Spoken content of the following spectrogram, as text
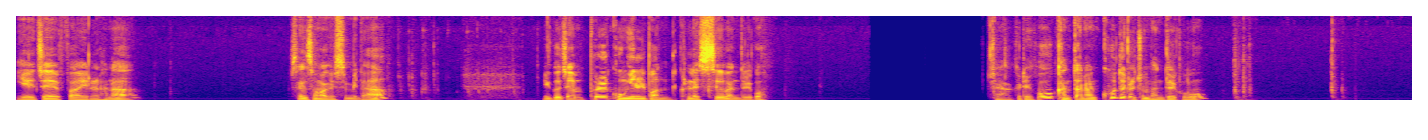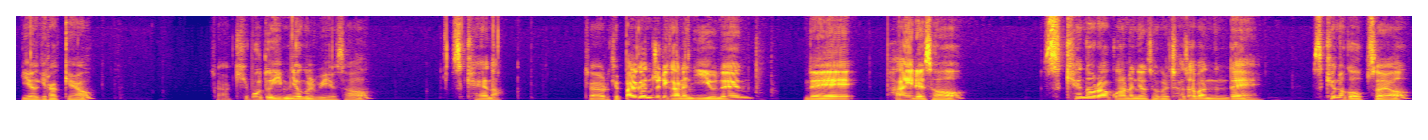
예제 파일을 하나 생성하겠습니다. 이그젠플 01번 클래스 만들고 자 그리고 간단한 코드를 좀 만들고 이야기를 할게요. 자 키보드 입력을 위해서 스캐너 자 이렇게 빨간 줄이 가는 이유는 내 파일에서 스캐너라고 하는 녀석을 찾아봤는데 스캐너가 없어요.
